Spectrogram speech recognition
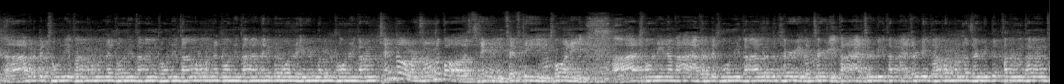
Uh, but 25 25 25 25 Anybody want to hear number 25 $10 on the vase. 10 15 20 uh, 25 25 30 35 35 35 30 35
